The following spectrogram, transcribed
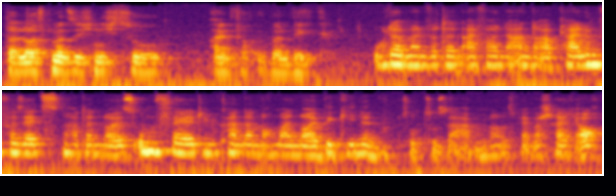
da läuft man sich nicht so einfach über den Weg. Oder man wird dann einfach in eine andere Abteilung versetzt und hat ein neues Umfeld und kann dann nochmal neu beginnen, sozusagen. Ne? Das wäre wahrscheinlich auch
